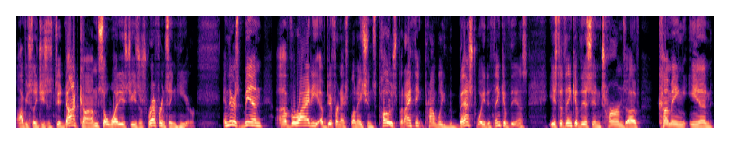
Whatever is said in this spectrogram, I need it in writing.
obviously, Jesus did not come, so what is Jesus referencing here? And there's been a variety of different explanations posed, but I think probably the best way to think of this is to think of this in terms of coming in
